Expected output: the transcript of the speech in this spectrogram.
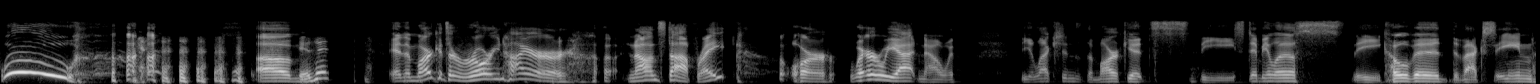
Woo! um, Is it? And the markets are roaring higher uh, nonstop, right? or where are we at now with the elections, the markets, the stimulus, the COVID, the vaccine?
